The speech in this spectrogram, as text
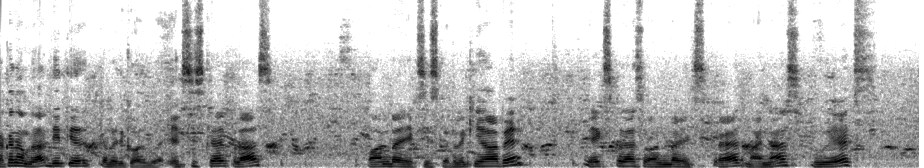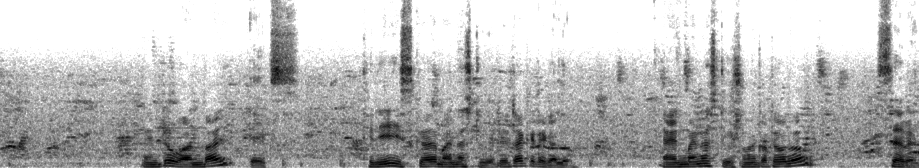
এখন আমরা দ্বিতীয়টা বের করব। X square plus one by x square. তাহলে কী হবে? X plus one by x square minus two x into one by x. Three square minus two. এটা কেটে গেল। নাইন মাইনাস টু সমান কত হলো? সেভেন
